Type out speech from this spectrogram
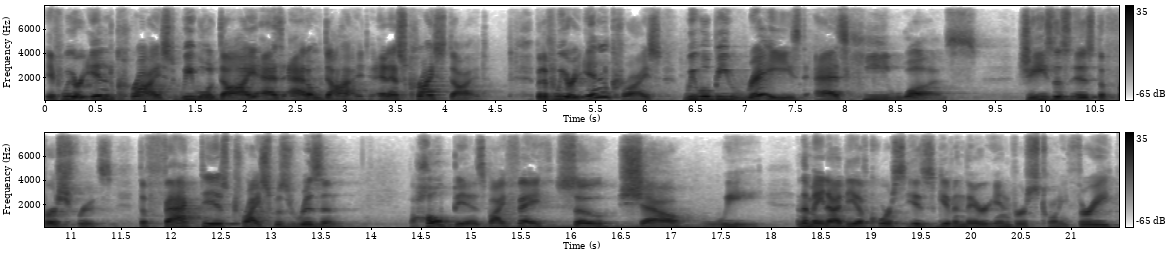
if we are in Christ, we will die as Adam died and as Christ died. But if we are in Christ, we will be raised as he was. Jesus is the first fruits. The fact is, Christ was risen. The hope is, by faith, so shall we. And the main idea, of course, is given there in verse 23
